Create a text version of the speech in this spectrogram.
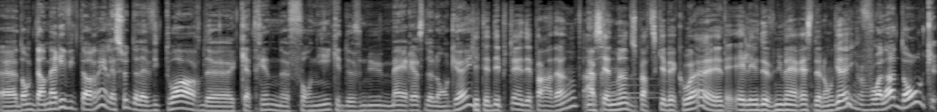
Euh, donc, dans Marie-Victorin, à la suite de la victoire de Catherine Fournier, qui est devenue mairesse de Longueuil, Qui était députée indépendante, anciennement du Parti québécois. Elle, elle est devenue mairesse de Longueuil. Voilà, donc,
